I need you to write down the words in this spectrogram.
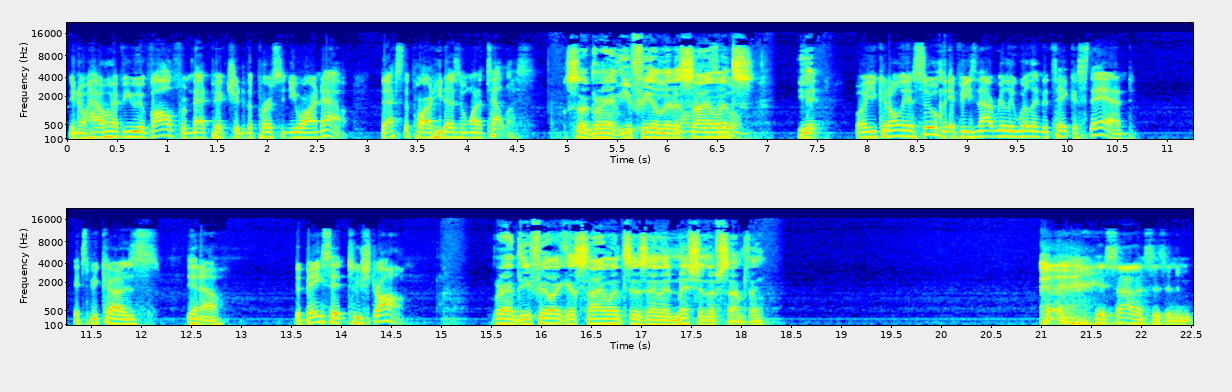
You know, how have you evolved from that picture to the person you are now? That's the part he doesn't want to tell us. So Grant, you feel that You can only silence. You, that Well, you can only assume that if he's not really willing to take a stand, it's because you know the base hit too strong. Grant, do you feel like his silence is an admission of something? His silence is an,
